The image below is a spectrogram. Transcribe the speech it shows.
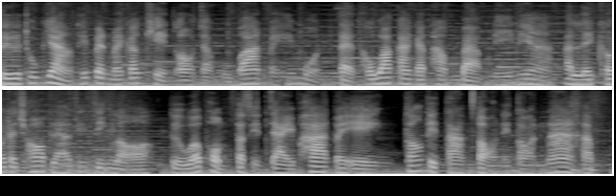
ลือทุกอย่างที่เป็นไม้กางเขนออกจากหมู่บ้านไปให้หมด แต่ทว่าการกระทำแบบนี้เนี่ยอเล็กเขาจะชอบแล้วจริงๆหรอ หรือว่าผมตัดสินใจพลาดไปเอง ต้องติดตามต่อในตอนหน้าครับ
